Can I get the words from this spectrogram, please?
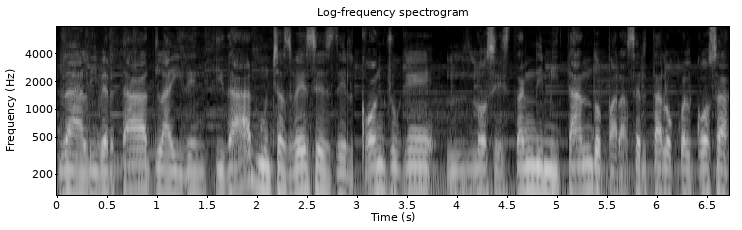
la libertad, la identidad muchas veces del cónyuge, los están limitando para hacer tal o cual cosa,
